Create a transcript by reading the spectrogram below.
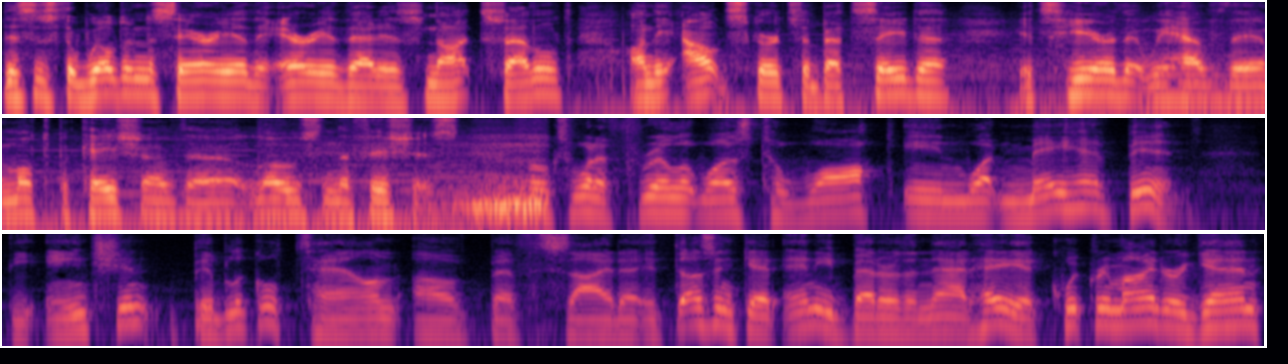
This is the wilderness area, the area that is not settled on the outskirts of Bethsaida. It's here that we have the multiplication of the loaves and the fishes. Folks, what a thrill it was to walk in what may have been the ancient biblical town of Bethsaida. It doesn't get any better than that. Hey, a quick reminder again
